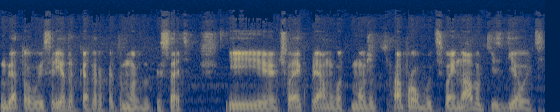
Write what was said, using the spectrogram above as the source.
готовые среды, в которых это можно писать. И человек прям вот может опробовать свои навыки, сделать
